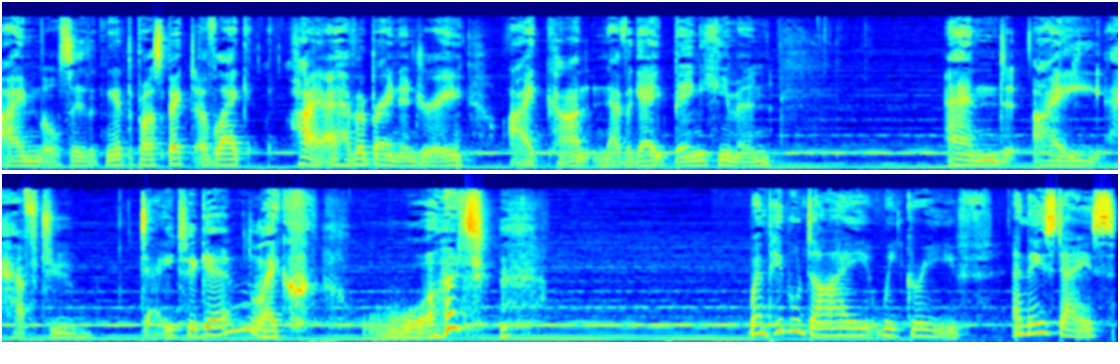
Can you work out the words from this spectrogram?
I'm also looking at the prospect of like, hi, I have a brain injury. I can't navigate being human. And I have to date again? Like, what? When people die, we grieve. And these days,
